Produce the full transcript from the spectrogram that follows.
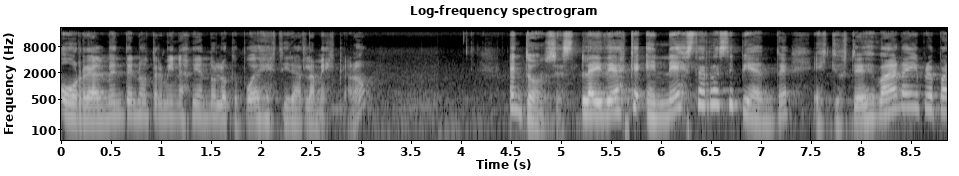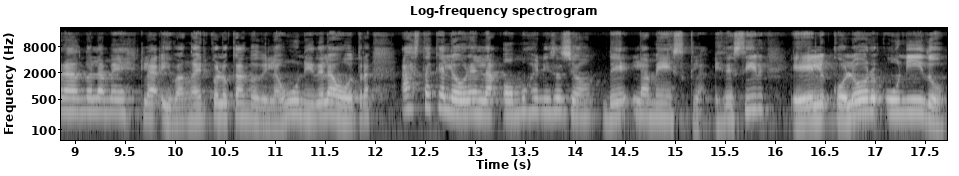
o realmente no terminas viendo lo que puedes estirar la mezcla, ¿no? Entonces, la idea es que en este recipiente es que ustedes van a ir preparando la mezcla y van a ir colocando de la una y de la otra hasta que logren la homogenización de la mezcla, es decir, el color unido,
